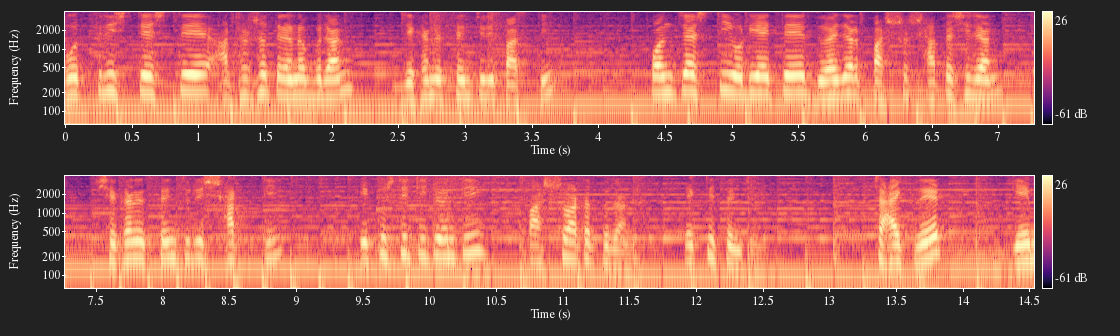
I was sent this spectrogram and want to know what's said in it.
বত্রিশ টেস্টে আঠারোশো তিরানব্বই রান, যেখানে সেঞ্চুরি পাঁচটি। পঞ্চাশটি ওডিআইতে দু হাজার পাঁচশো সাতাশি রান, সেখানে সেঞ্চুরি ষাটটি। একুশটি টি টোয়েন্টি পাঁচশো আটাত্তর রান, একটি century. Strike rate, game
